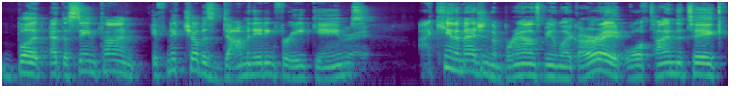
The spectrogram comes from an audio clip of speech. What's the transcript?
but at the same time, if Nick Chubb is dominating for eight games, Right. I can't imagine the Browns being like, all right, well, time to take,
